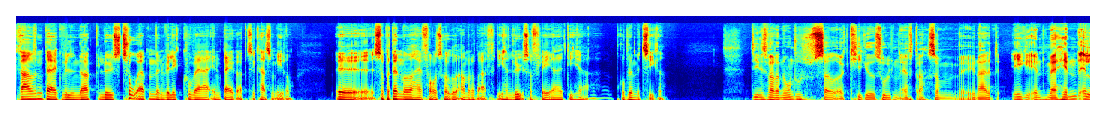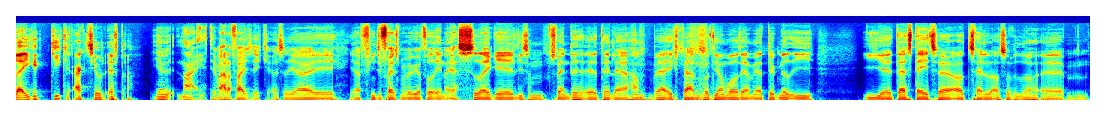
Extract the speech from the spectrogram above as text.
Gravenberg ville nok løse to af dem, men vil ikke kunne være en backup til Casemiro. Øh, så på den måde har jeg foretrukket Amrabat, fordi han løser flere af de her problematikker. Dines, var der nogen, du sad og kiggede sulten efter, som øh, United ikke endte med at hente, eller ikke gik aktivt efter? Jamen, nej, det var der faktisk ikke. Altså, jeg, øh, jeg er fint tilfreds med, hvad vi har fået ind, og jeg sidder ikke øh, ligesom Svante, det lærer ham, være eksperten på de områder der med at dykke ned i, i deres data og tal og så videre. Øhm,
